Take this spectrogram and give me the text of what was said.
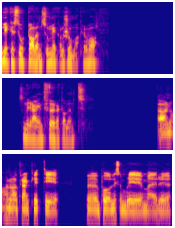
like stort talent som Michael Schumacher var. Som rent førertalent. Ja, han, han har trengt litt tid uh, på å liksom bli mer uh,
